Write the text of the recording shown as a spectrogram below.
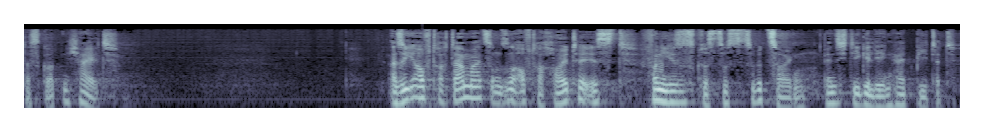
dass Gott nicht heilt. Also Ihr Auftrag damals und unser Auftrag heute ist, von Jesus Christus zu bezeugen, wenn sich die Gelegenheit bietet.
